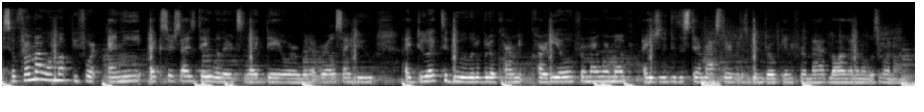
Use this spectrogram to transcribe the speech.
So for my warm up before any exercise day, whether it's leg day or whatever else I do, I do like to do a little bit of car- cardio for my warm up. I usually do the Stairmaster, but it's been broken for mad long. I don't know what's going on.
